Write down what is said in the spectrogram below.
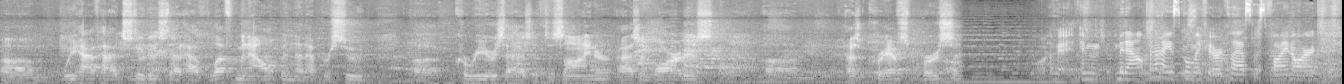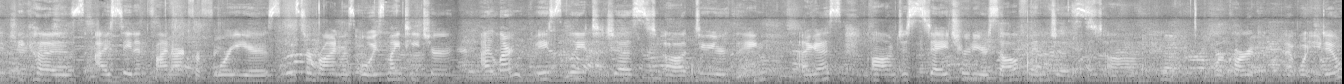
Um, we have had students that have left Manalapan that have pursued uh, careers as a designer, as an artist, um, as a craftsperson. Okay, in Manalapan High School, my favorite class was fine art because I stayed in fine art for four years. Mr. Brian was always my teacher. I learned basically to just uh, do your thing, I guess. Um, just stay true to yourself and just um, work hard at what you do.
